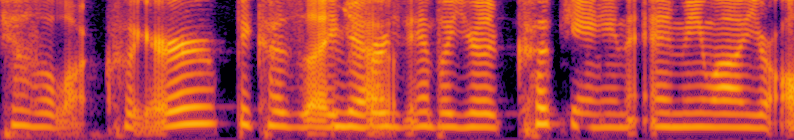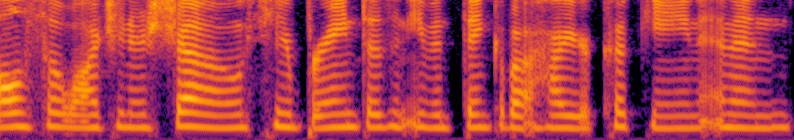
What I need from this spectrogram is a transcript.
feels a lot clearer because like yeah. for example you're cooking and meanwhile you're also watching a show so your brain doesn't even think about how you're cooking and then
